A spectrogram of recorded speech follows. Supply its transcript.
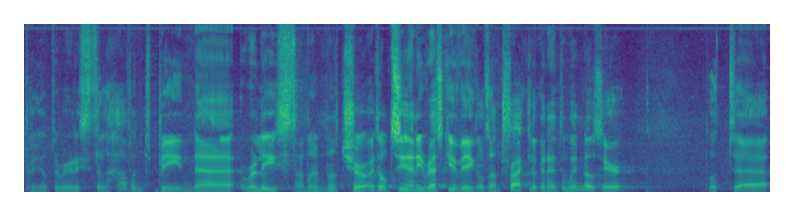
bring up the rear. They still haven't been uh, released, and I'm not sure. I don't see any rescue vehicles on track looking out the windows here, but uh, there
